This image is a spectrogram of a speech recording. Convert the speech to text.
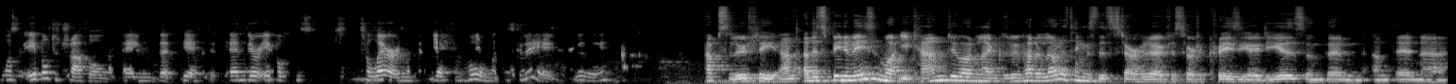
wasn't able to travel, um, that yeah, then they're able to, to learn yeah from home. Which is great, really. Absolutely, and and it's been amazing what you can do online because we've had a lot of things that started out as sort of crazy ideas, and then and then. Uh,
